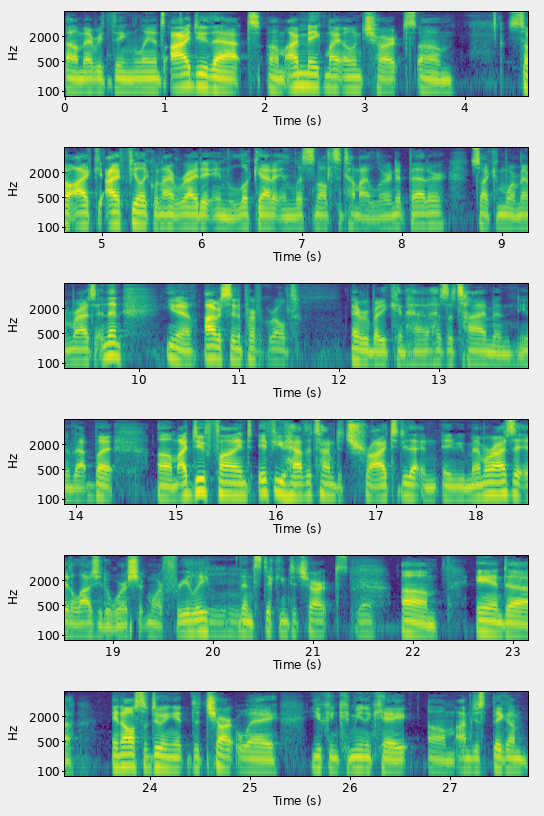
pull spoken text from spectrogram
um, everything lands. I do that. Um, I make my own charts. Um, so I feel like when I write it and look at it and listen all the time, I learn it better, so I can more memorize it. And then, you know, obviously in a perfect world, everybody can have has a time and you know that. But um, I do find if you have the time to try to do that and, and you memorize it, it allows you to worship more freely than sticking to charts. Yeah. Um, and uh, and also doing it the chart way, you can communicate. Um, I'm just big on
